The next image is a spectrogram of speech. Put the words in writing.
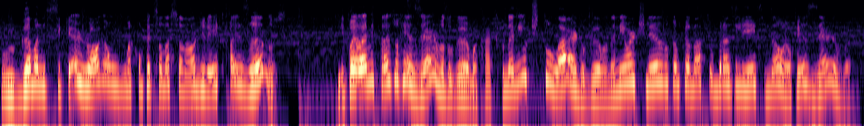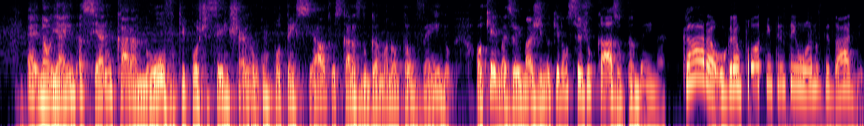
O Gama sequer joga uma competição nacional direito faz anos. E vai lá e me traz o reserva do Gama, cara. Tipo, não é nem o titular do Gama, não é nem o artilheiro do campeonato brasileiro, não, é o reserva. É, não, e ainda se era um cara novo, que, poxa, você enxerga com potencial que os caras do Gama não estão vendo, ok, mas eu imagino que não seja o caso também, né? Cara, o Grampola tem 31 anos de idade.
